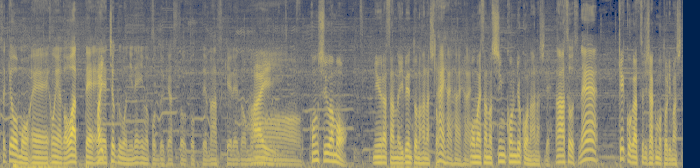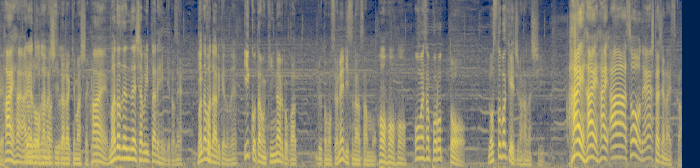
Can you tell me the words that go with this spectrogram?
さあ今日も、えーオンエアが終わって、はい。えー直後にね今ポッドキャストを撮ってますけれども。はい。は今週はもう三浦さんのイベントの話と、いはいはいはい。大前さんの新婚旅行の話で。ああそうですね結構がっつり尺も取りまして、はいはいありがとうございます。お話いただきましたけど、はいまだ全然喋り足りへんけどね。まだまだあるけどね。一個多分気になるとこあると思うんですよねリスナーさんも。ほうほうほう。大前さんポロッとロストバケージの話。はいはいはい。ああそうね。したじゃないですか。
